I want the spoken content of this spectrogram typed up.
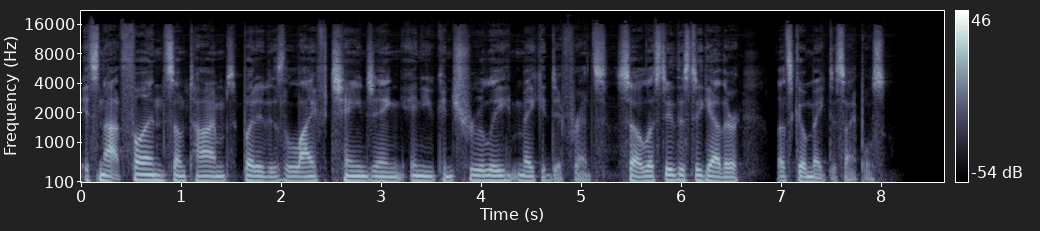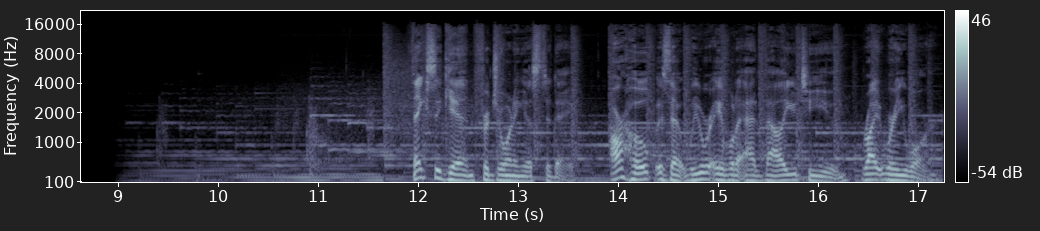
It's not fun sometimes, but it is life changing, and you can truly make a difference. So let's do this together. Let's go make disciples. Thanks again for joining us today. Our hope is that we were able to add value to you right where you are.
